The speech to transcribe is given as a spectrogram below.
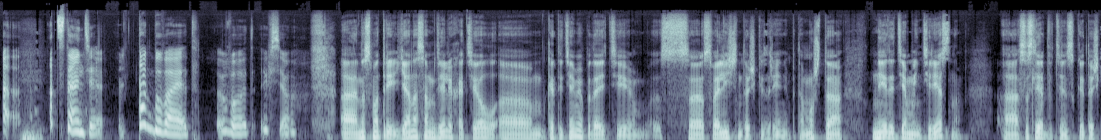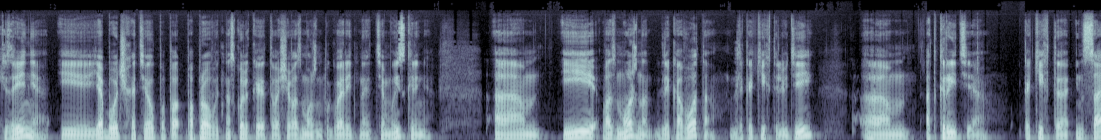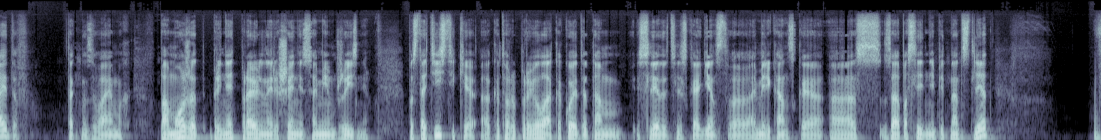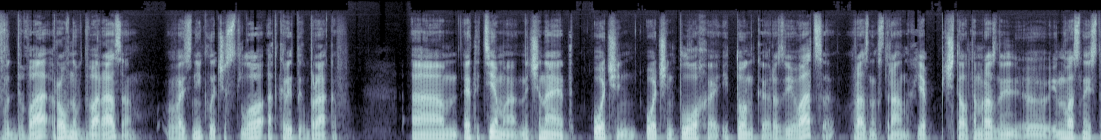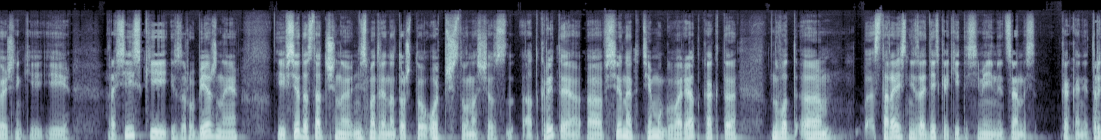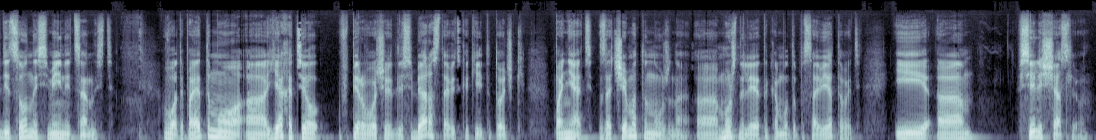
а, отстаньте, так бывает. Вот, и все. А, ну смотри, я на самом деле хотел э, к этой теме подойти с своей личной точки зрения, потому что мне эта тема интересна. А, с исследовательской точки зрения, и я бы очень хотел поп- попробовать, насколько это вообще возможно, поговорить на эту тему искренне. И, возможно, для кого-то, для каких-то людей открытие каких-то инсайтов, так называемых, поможет принять правильное решение самим в жизни. По статистике, а, которую провела какое-то там исследовательское агентство американское а, за последние 15 лет — в два, ровно в два раза возникло число открытых браков. Эта тема начинает очень-очень плохо и тонко развиваться в разных странах. Я читал там разные э, новостные источники и российские, и зарубежные. И все достаточно, несмотря на то, что общество у нас сейчас открытое, а все на эту тему говорят как-то, ну вот, стараясь не задеть какие-то семейные ценности, как они, традиционные семейные ценности. Вот, и поэтому э, я хотел в первую очередь для себя расставить какие-то точки, понять, зачем это нужно, э, можно ли это кому-то посоветовать, и э, все ли счастливы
